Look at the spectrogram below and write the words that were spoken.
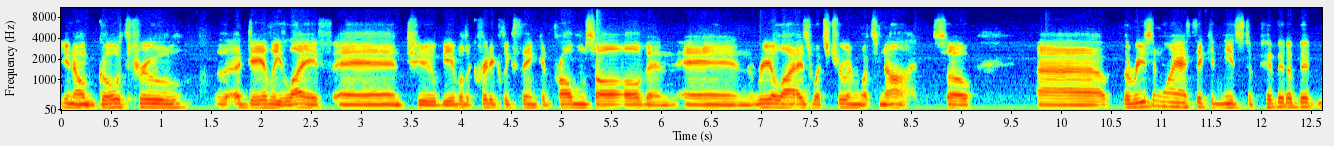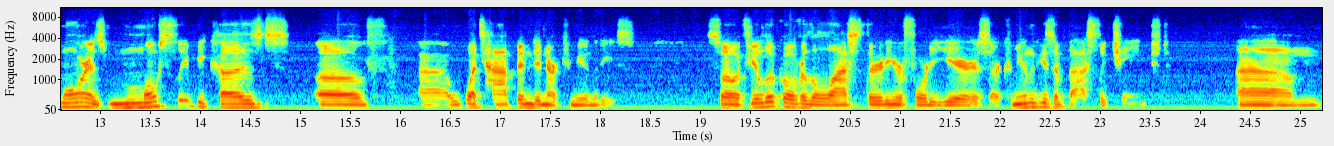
you know, go through a daily life and to be able to critically think and problem solve and and realize what's true and what's not so uh, the reason why I think it needs to pivot a bit more is mostly because of uh, what's happened in our communities. So, if you look over the last 30 or 40 years, our communities have vastly changed. Um,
